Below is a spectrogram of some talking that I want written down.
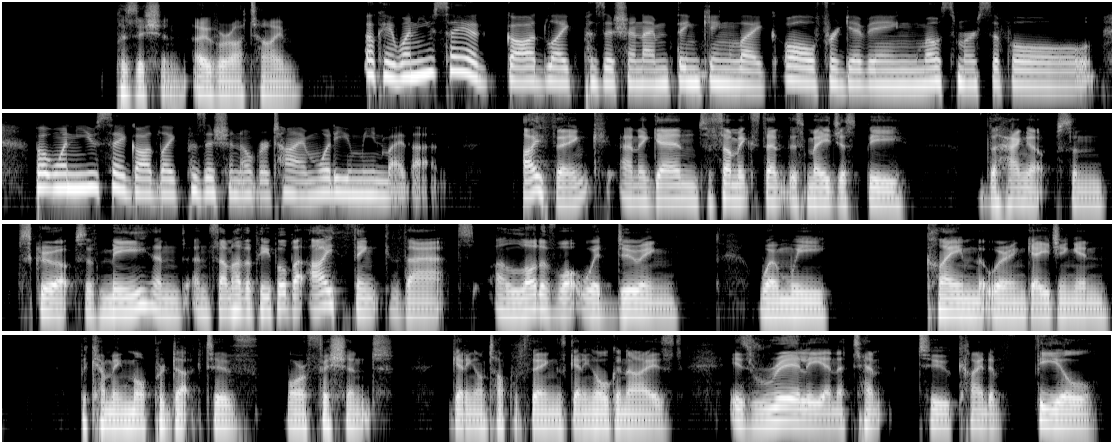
position over our time Okay, when you say a godlike position, I'm thinking like all forgiving, most merciful. But when you say godlike position over time, what do you mean by that? I think, and again, to some extent, this may just be the hang ups and screw ups of me and, and some other people, but I think that a lot of what we're doing when we claim that we're engaging in becoming more productive, more efficient, getting on top of things, getting organized, is really an attempt to kind of feel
